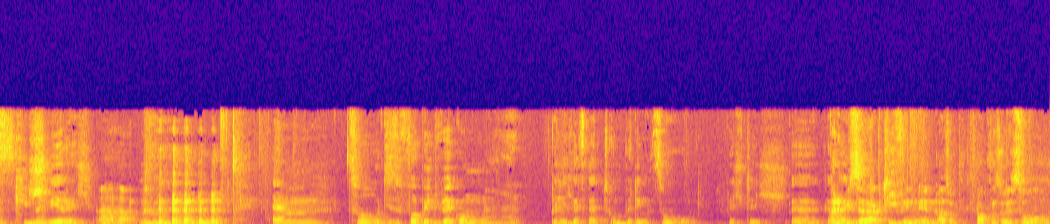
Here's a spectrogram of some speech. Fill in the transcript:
ist Kindern? schwierig. Ah, Ähm, so diese Vorbildwirkung bin ich jetzt nicht unbedingt so richtig äh, ich meine, bist du geeignet. aktiv in, in also Bloggen sowieso,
